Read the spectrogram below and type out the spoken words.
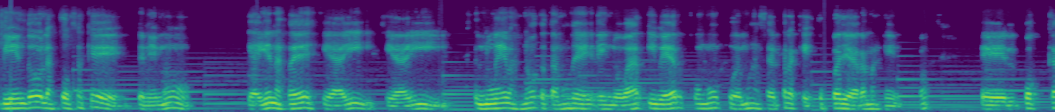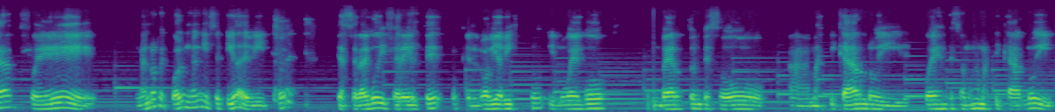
viendo las cosas que tenemos, que hay en las redes, que hay, que hay nuevas, ¿no? Tratamos de, innovar y ver cómo podemos hacer para que esto pueda llegar a más gente, ¿no? El podcast fue, no recuerdo, una iniciativa de Víctor, de hacer algo diferente, porque él lo había visto y luego Humberto empezó a masticarlo y después empezamos a masticarlo y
